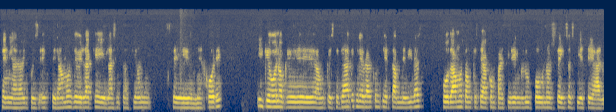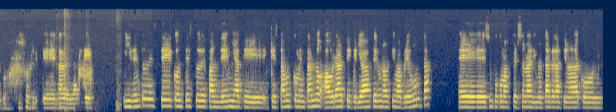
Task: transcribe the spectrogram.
Genial, pues esperamos de verdad que la situación se mejore y que bueno, que aunque se tenga que celebrar con ciertas medidas, podamos, aunque sea compartir en grupo unos seis o siete algo, porque la verdad que... Y dentro de este contexto de pandemia que, que estamos comentando, ahora te quería hacer una última pregunta, eh, es un poco más personal y no tan relacionada con,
